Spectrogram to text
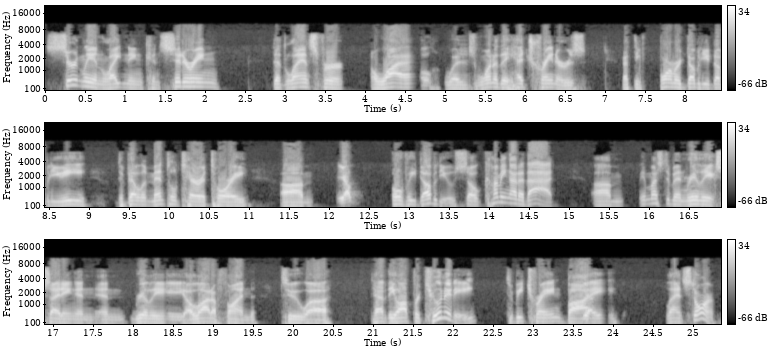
Certainly enlightening, considering that Lance for a while was one of the head trainers at the former WWE developmental territory. Um, yep. OVW. So coming out of that, um, it must have been really exciting and, and really a lot of fun to, uh, to have the opportunity to be trained by yeah. Lance Storm.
